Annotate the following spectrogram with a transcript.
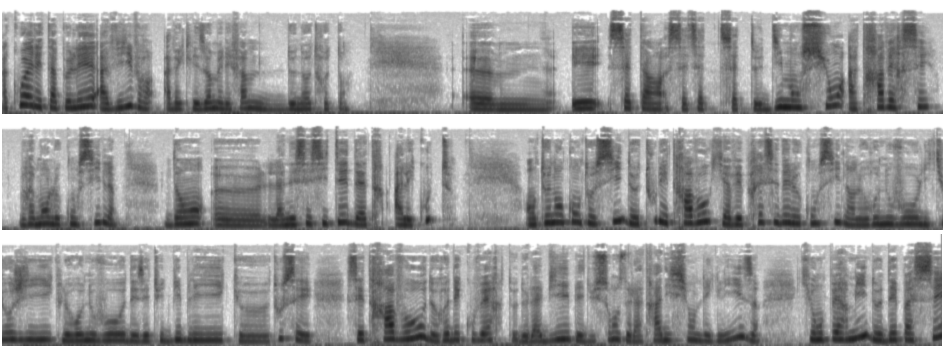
à quoi elle est appelée à vivre avec les hommes et les femmes de notre temps. Euh, et cette, cette, dimension a traversé vraiment le concile dans euh, la nécessité d'être à l'écoute, en tenant compte aussi de tous les travaux qui avaient précédé le concile, hein, le renouveau liturgique, le renouveau des études bibliques, euh, tous ces, ces, travaux de redécouverte de la Bible et du sens de la tradition de l'Église qui ont permis de dépasser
